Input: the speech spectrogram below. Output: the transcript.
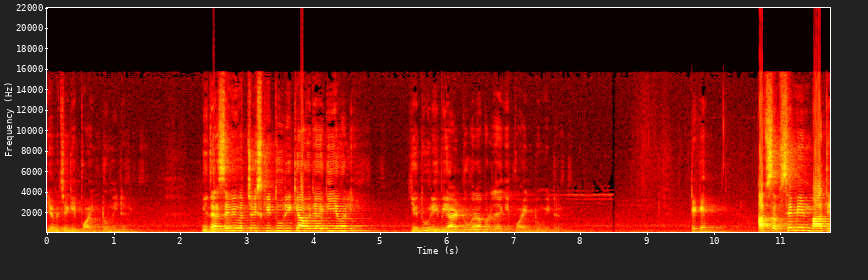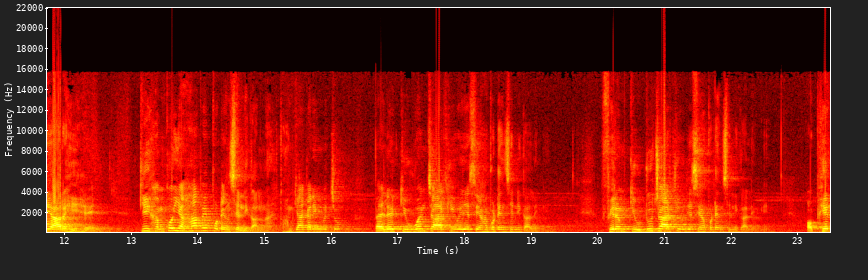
ये बचेगी पॉइंट टू मीटर इधर से भी बच्चों, इसकी दूरी क्या हो जाएगी ये वाली? ये दूरी भी आर टू बराबर हो जाएगी पॉइंट टू मीटर ठीक है? अब सबसे मेन बात ये आ रही है कि हमको यहाँ पे पोटेंशियल निकालना है। तो हम क्या करेंगे बच्चों? पहले Q1 चार्ज की वजह से यहाँ पोटेंशियल निकालेंगे। फिर हम Q2 चार्ज की वजह से यहाँ पोटेंशियल निकालेंगे। और फिर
